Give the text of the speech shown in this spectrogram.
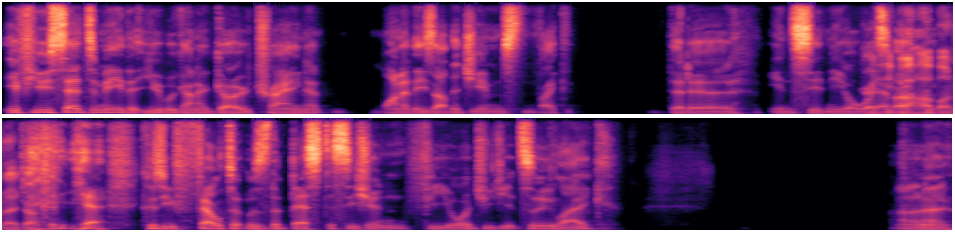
if you said to me that you were gonna go train at one of these other gyms, like that are in Sydney or Gracie whatever, Barra Bondi Junction. yeah, because you felt it was the best decision for your jujitsu, like. I don't know.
